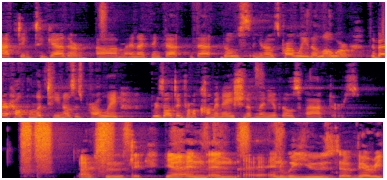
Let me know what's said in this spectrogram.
acting together. Um, and I think that that those you know it's probably the lower the better health in Latinos is probably resulting from a combination of many of those factors. Absolutely, yeah, and and and we used uh, very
